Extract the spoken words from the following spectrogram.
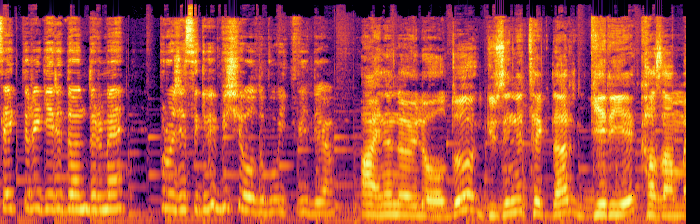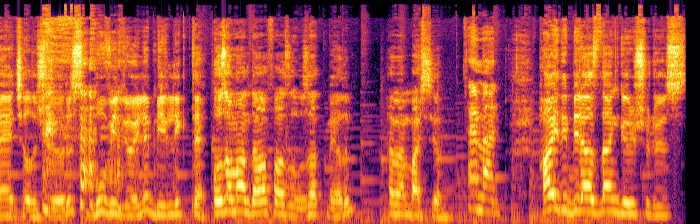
sektöre geri döndürme projesi gibi bir şey oldu bu ilk video. Aynen öyle oldu. Güzin'i tekrar geriye kazanmaya çalışıyoruz bu video ile birlikte. O zaman daha fazla uzatmayalım. Hemen başlayalım. Hemen. Haydi birazdan görüşürüz.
